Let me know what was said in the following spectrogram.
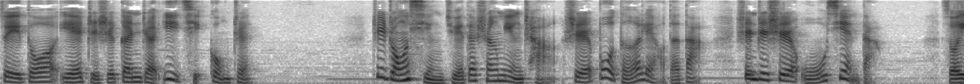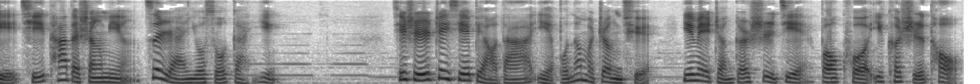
最多也只是跟着一起共振。这种醒觉的生命场是不得了的大，甚至是无限大，所以其他的生命自然有所感应。其实这些表达也不那么正确，因为整个世界，包括一颗石头、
